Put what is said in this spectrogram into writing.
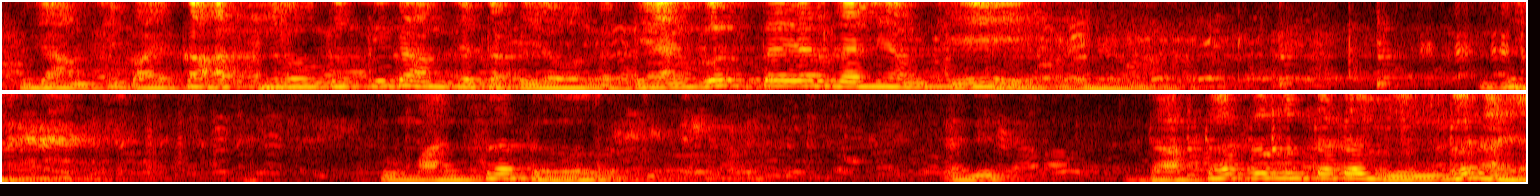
म्हणजे आमची बायका हात फिरवतात की काय आमच्या तकल्यावर गँगच तयार झाली आमची. तू माणसात आणि दाताचं म्हणता काय व्यंगन आहे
